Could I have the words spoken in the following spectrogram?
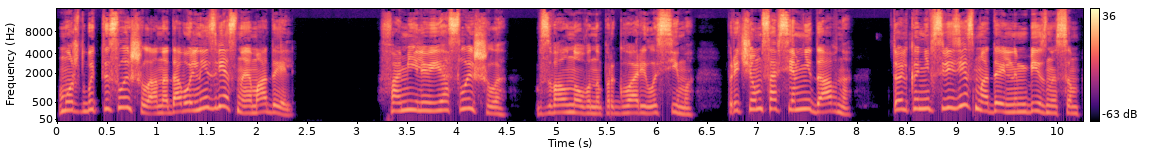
Может быть, ты слышала, она довольно известная модель». «Фамилию я слышала», — взволнованно проговорила Сима. «Причем совсем недавно. Только не в связи с модельным бизнесом,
